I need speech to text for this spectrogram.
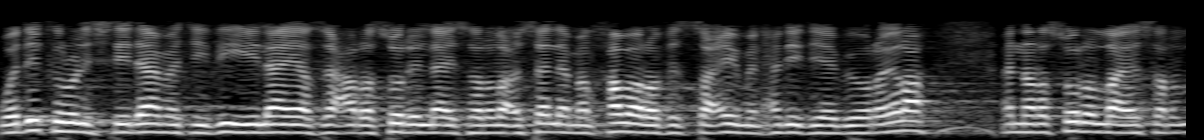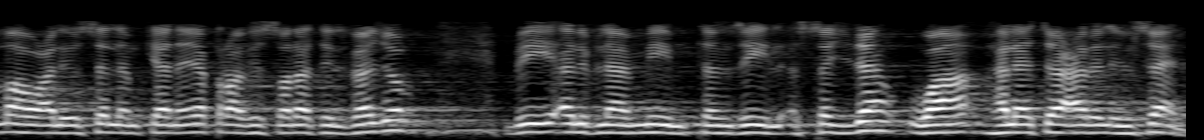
وذكر الاستدامة فيه لا يصح. عن رسول الله صلى الله عليه وسلم الخبر في الصحيح من حديث أبي هريرة أن رسول الله صلى الله عليه وسلم كان يقرأ في صلاة الفجر بألف لام ميم تنزيل السجدة وهل أتى على الإنسان.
